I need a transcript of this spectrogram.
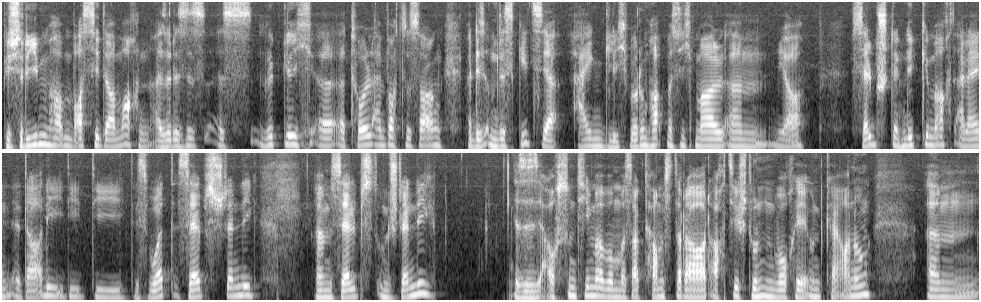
beschrieben haben, was Sie da machen. Also das ist, ist wirklich äh, toll, einfach zu sagen, weil das, um das geht es ja eigentlich. Warum hat man sich mal ähm, ja, selbstständig gemacht? Allein da die, die, die, das Wort selbstständig, ähm, selbst und ständig. Das ist ja auch so ein Thema, wo man sagt, Hamsterrad, 80-Stunden-Woche und keine Ahnung. Ähm,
